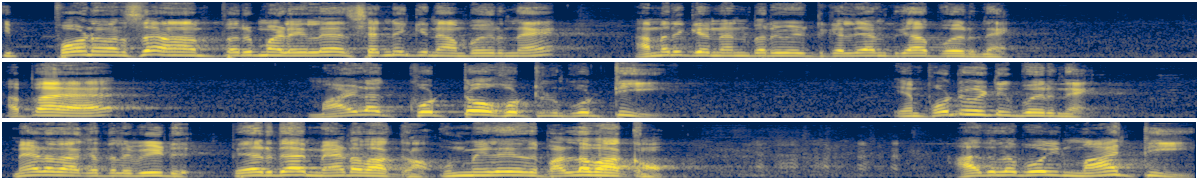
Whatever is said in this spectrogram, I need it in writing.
இப் போன வருஷம் பெருமழையில் சென்னைக்கு நான் போயிருந்தேன். அமெரிக்க நண்பர் வீட்டு கல்யாணத்துக்காக போயிருந்தேன். அப்போ மழை கொட்டோ கொட்டுன்னு கொட்டி என் பொண்ணு வீட்டுக்கு போயிருந்தேன். மேடவாக்கத்தில் வீடு. பேர் தான் மேடவாக்கம். உண்மையிலே அது பள்ளவாக்கம். அதில் போய் மாட்டி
